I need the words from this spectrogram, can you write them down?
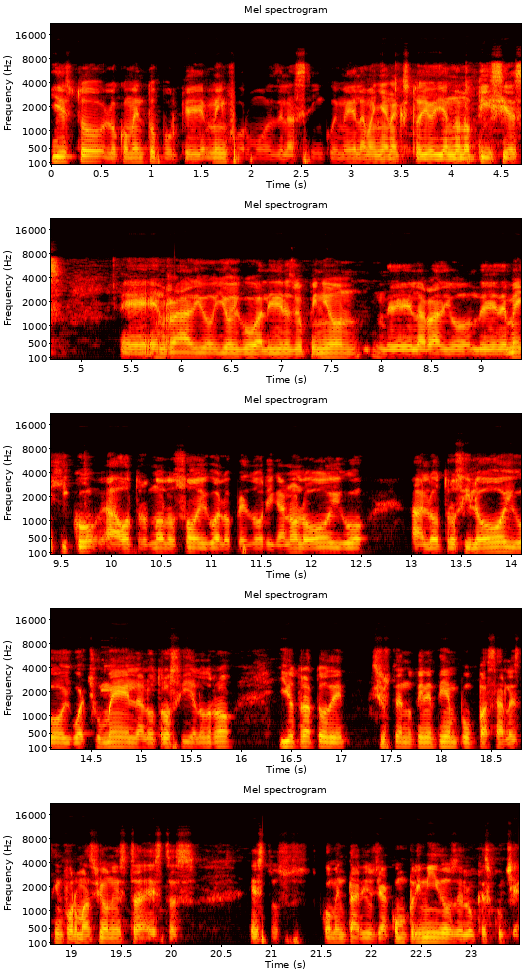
Y esto lo comento porque me informo desde las cinco y media de la mañana que estoy oyendo noticias eh, en radio y oigo a líderes de opinión de la radio de, México, a otros no los oigo, a López Dóriga no lo oigo, al otro sí lo oigo, oigo a Chumel, al otro sí, al otro no. Y yo trato de, si usted no tiene tiempo, pasarle esta información, esta, estas, estos comentarios ya comprimidos de lo que escuché.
